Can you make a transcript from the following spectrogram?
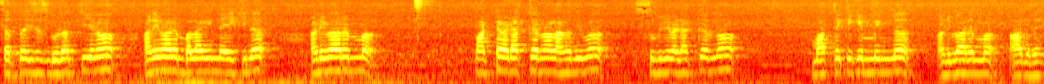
සර්ප්‍රයිසස් ගොඩක් තියෙනවා. අනිවාර්යෙන් බලන් ඉන්න ඒ කියලා. අනිවාර්යෙන්ම පට්ට වැඩක් කරනවා ළඟදිම සුපිරි වැඩක් කරනවා. මත් එක්ක එකෙන් ඉන්න අනිවාර්යෙන්ම ආදරේ.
